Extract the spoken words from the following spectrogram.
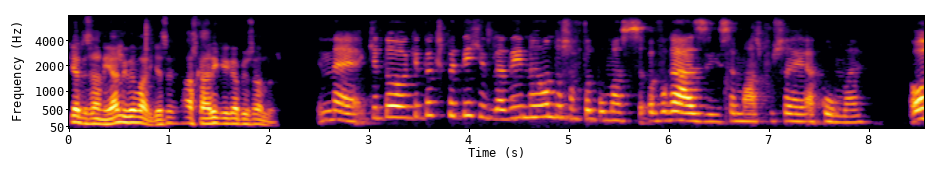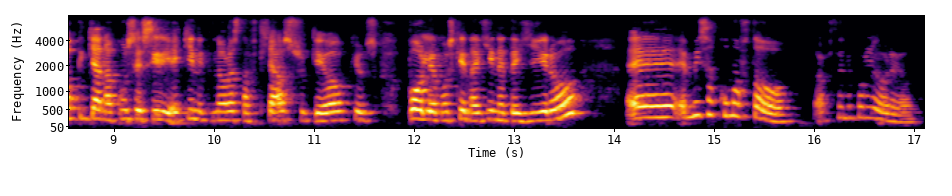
κέρδισαν οι άλλοι, δεν βαριέσαι. Α χαρεί και κάποιος άλλος. Ναι, και το, και το έχεις πετύχει, δηλαδή είναι όντως αυτό που μας βγάζει σε εμάς που σε ακούμε. Ό,τι και αν ακούς εσύ εκείνη την ώρα στα αυτιά σου και όποιος πόλεμος και να γίνεται γύρω, ε, εμείς ακούμε αυτό. Αυτό είναι πολύ ωραίο.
